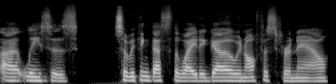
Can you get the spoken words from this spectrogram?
uh, leases. So we think that's the way to go in office for now.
